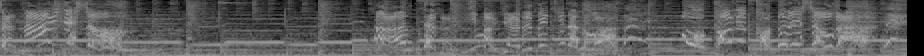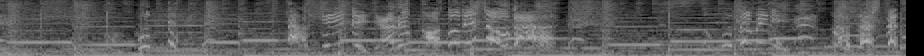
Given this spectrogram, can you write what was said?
じゃないでしょ！あんたが今やるべきなのは怒ることでしょうが！怒って叫んでやることでしょうが！ために私たちと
